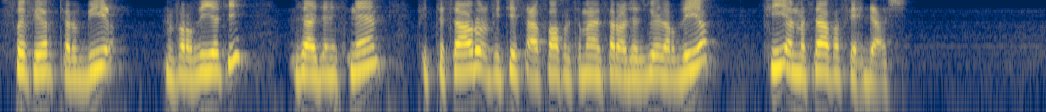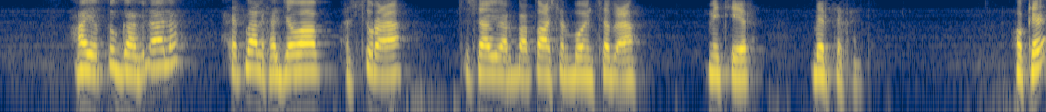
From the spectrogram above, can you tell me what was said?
صفر تربيع من فرضيتي زائد اثنين في التسارع في تسعة فاصل ثمانية تسارع الجاذبية الأرضية في المسافة في 11 هاي تطقها بالآلة حيطلع لك الجواب. السرعة تساوي أربعة عشر point سبعة متر per second. okay؟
